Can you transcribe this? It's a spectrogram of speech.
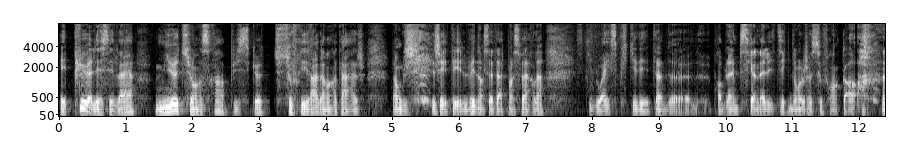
et plus elle est sévère, mieux tu en seras puisque tu souffriras davantage. Donc j'ai été élevé dans cette atmosphère-là qui doit expliquer des tas de, de problèmes psychanalytiques dont je souffre encore.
